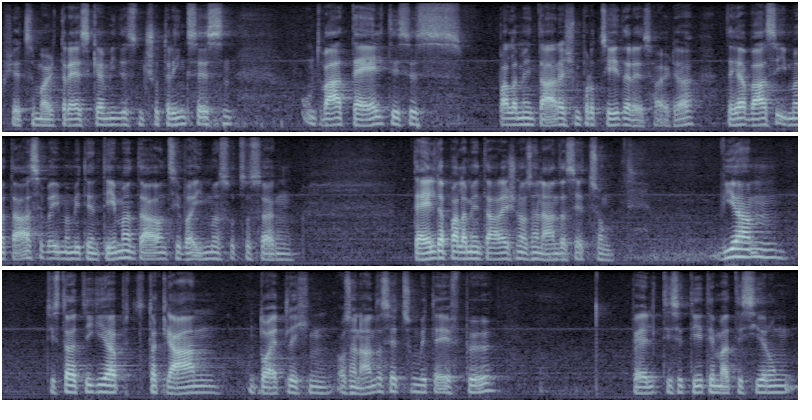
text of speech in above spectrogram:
ich schätze mal, 30 Jahre mindestens schon drin gesessen und war Teil dieses parlamentarischen Prozederes halt. Ja. Daher war sie immer da, sie war immer mit den Themen da und sie war immer sozusagen Teil der parlamentarischen Auseinandersetzung. Wir haben die Strategie gehabt der klaren und deutlichen Auseinandersetzung mit der FPÖ weil diese Dethematisierung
